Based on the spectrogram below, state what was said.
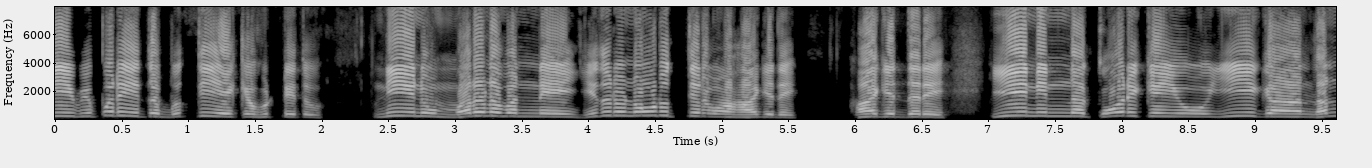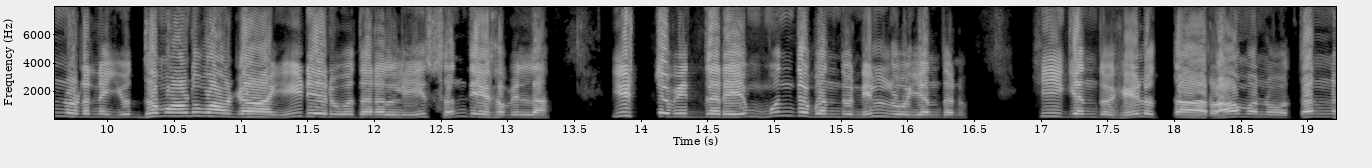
ಈ ವಿಪರೀತ ಬುದ್ಧಿ ಏಕೆ ಹುಟ್ಟಿತು? ನೀನು ಮರಣವನ್ನೇ ಎದುರು ನೋಡುತ್ತಿರುವ ಹಾಗಿದೆ. ಹಾಗಿದ್ದರೆ ಈ ನಿನ್ನ ಕೋರಿಕೆಯು ಈಗ ನನ್ನೊಡನೆ ಯುದ್ಧ ಮಾಡುವಾಗ ಈಡೇರುವುದರಲ್ಲಿ ಸಂದೇಹವಿಲ್ಲ. ಇಷ್ಟವಿದ್ದರೆ ಮುಂದೆ ಬಂದು ನಿಲ್ಲು ಎಂದನು. ಹೀಗೆಂದು ಹೇಳುತ್ತಾ ರಾಮನು ತನ್ನ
